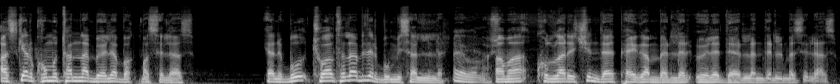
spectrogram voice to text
Asker komutanına böyle bakması lazım. Yani bu çoğaltılabilir bu misaller. Eyvallah. Ama kullar için de peygamberler öyle değerlendirilmesi lazım.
